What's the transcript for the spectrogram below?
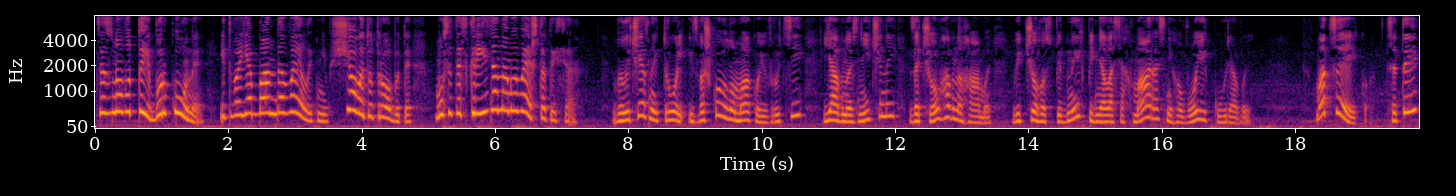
Це знову ти, буркуне, і твоя банда велетнів. Що ви тут робите? Мусите скрізь за нами вештатися. Величезний троль із важкою ломакою в руці, явно знічений, зачовгав ногами, від чого з-під них піднялася хмара снігової куряви. Мацейко, це ти?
